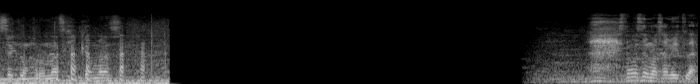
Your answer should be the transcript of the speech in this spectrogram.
Se compró unas jicamas. Estamos en Mazamitla.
